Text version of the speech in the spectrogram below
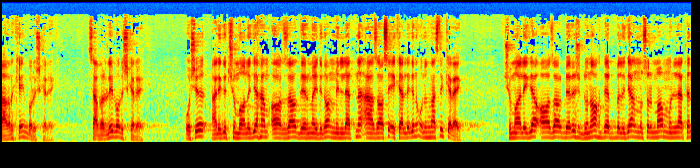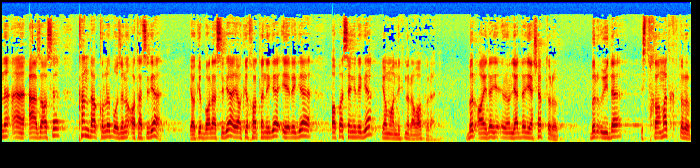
bag'ri keng bo'lishi kerak sabrli bo'lishi kerak. O'sha haligi chumoliga ham orzo bermaydigan millatni a'zosi ekanligini unutmaslik kerak. Chumoliga ozor berish gunoh deb bilgan musulmon millatini e, a'zosi qandoq qilib o'zini otasiga yoki bolasiga yoki xotiniga eriga opa singliga yomonlikni ravo ko'radi. Bir oyda e, yashab turib bir uyda istiqomat qilib turib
